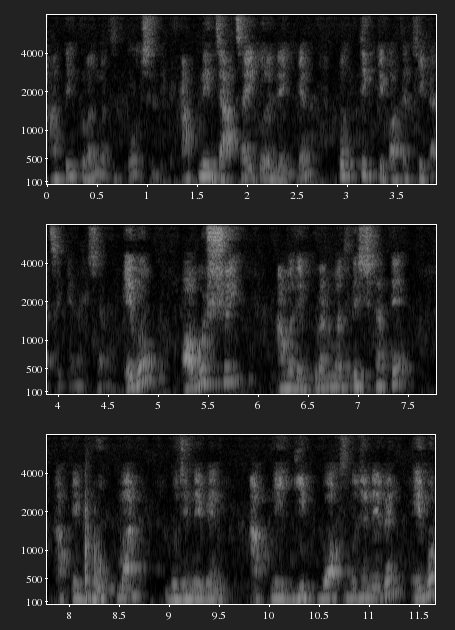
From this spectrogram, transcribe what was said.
হাতে কোরআন মাজিদ পৌঁছে দিবে আপনি যাচাই করে দেখবেন প্রত্যেকটি কথা ঠিক আছে কিনা ইনশাআল্লাহ। এবং অবশ্যই আমাদের কোরআন মাজিদের সাথে আপনি বুকমার্ক বুঝে নেবেন, আপনি গিফট বক্স বুঝে নেবেন এবং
